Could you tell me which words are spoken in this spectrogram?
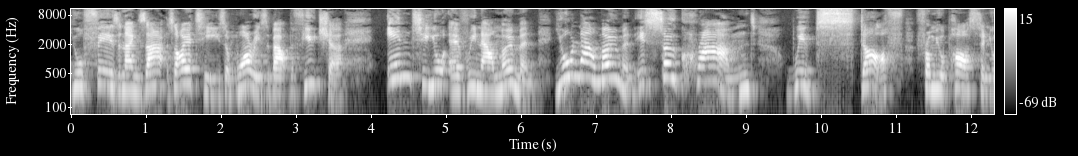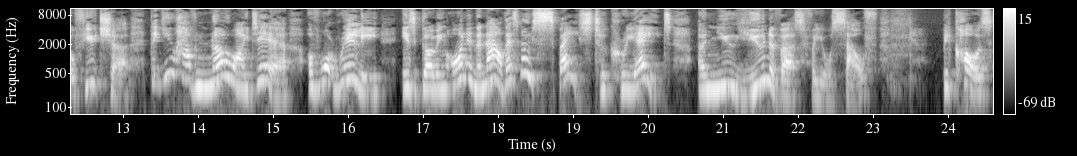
your fears and anxieties and worries about the future into your every now moment. Your now moment is so crammed with stuff from your past and your future that you have no idea of what really is going on in the now. There's no space to create a new universe for yourself because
